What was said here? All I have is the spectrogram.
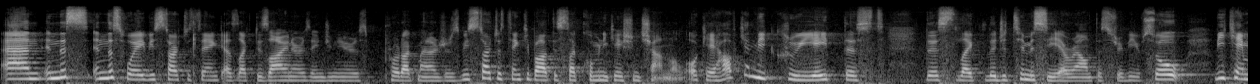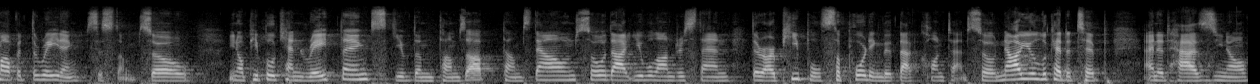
And in this, in this way, we start to think as like designers, engineers, product managers, we start to think about this like communication channel. Okay, how can we create this, this like legitimacy around this review? So we came up with the rating system. So you know, people can rate things, give them thumbs up, thumbs down, so that you will understand there are people supporting the, that content. So now you look at a tip and it has, you know,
